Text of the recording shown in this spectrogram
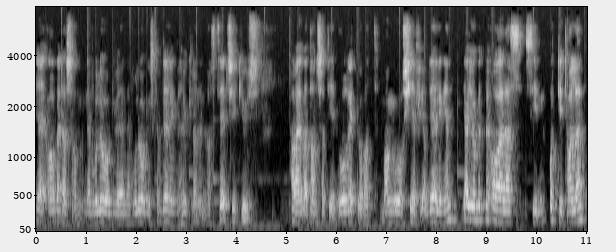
Jeg arbeider som nevrolog ved nevrologisk avdeling ved Haukeland universitetssykehus. Har jeg vært ansatt i en årrekke og vært mange år sjef i avdelingen. Jeg har jobbet med ALS siden 80-tallet.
